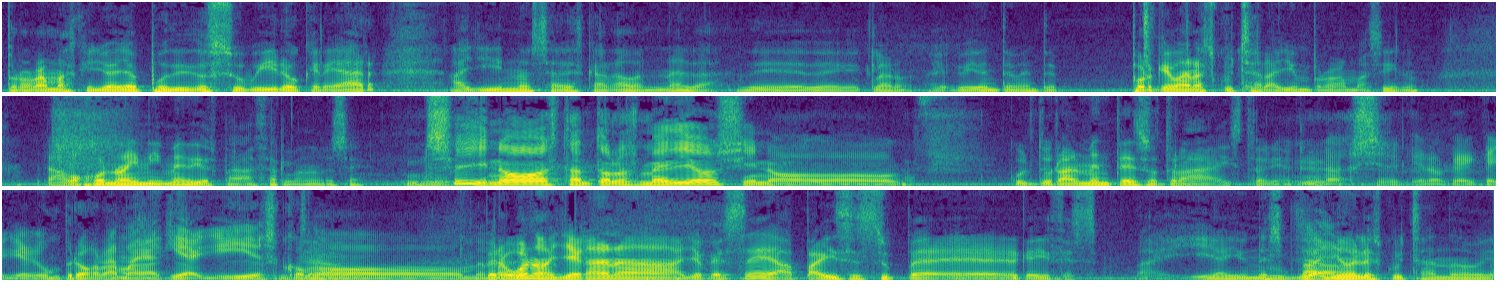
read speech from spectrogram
programas que yo haya podido subir o crear. Allí no se ha descargado nada. De, de- claro, evidentemente. ¿Por qué van a escuchar allí un programa así, no? A lo mejor no hay ni medios para hacerlo, no lo sé. Sí, no es tanto los medios, sino Culturalmente es otra historia. claro. no sé, creo que, que llegue un programa de aquí a allí es como... me Pero bueno, llegan a, yo qué sé, a países súper que dices, ahí hay un español escuchando Ya,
